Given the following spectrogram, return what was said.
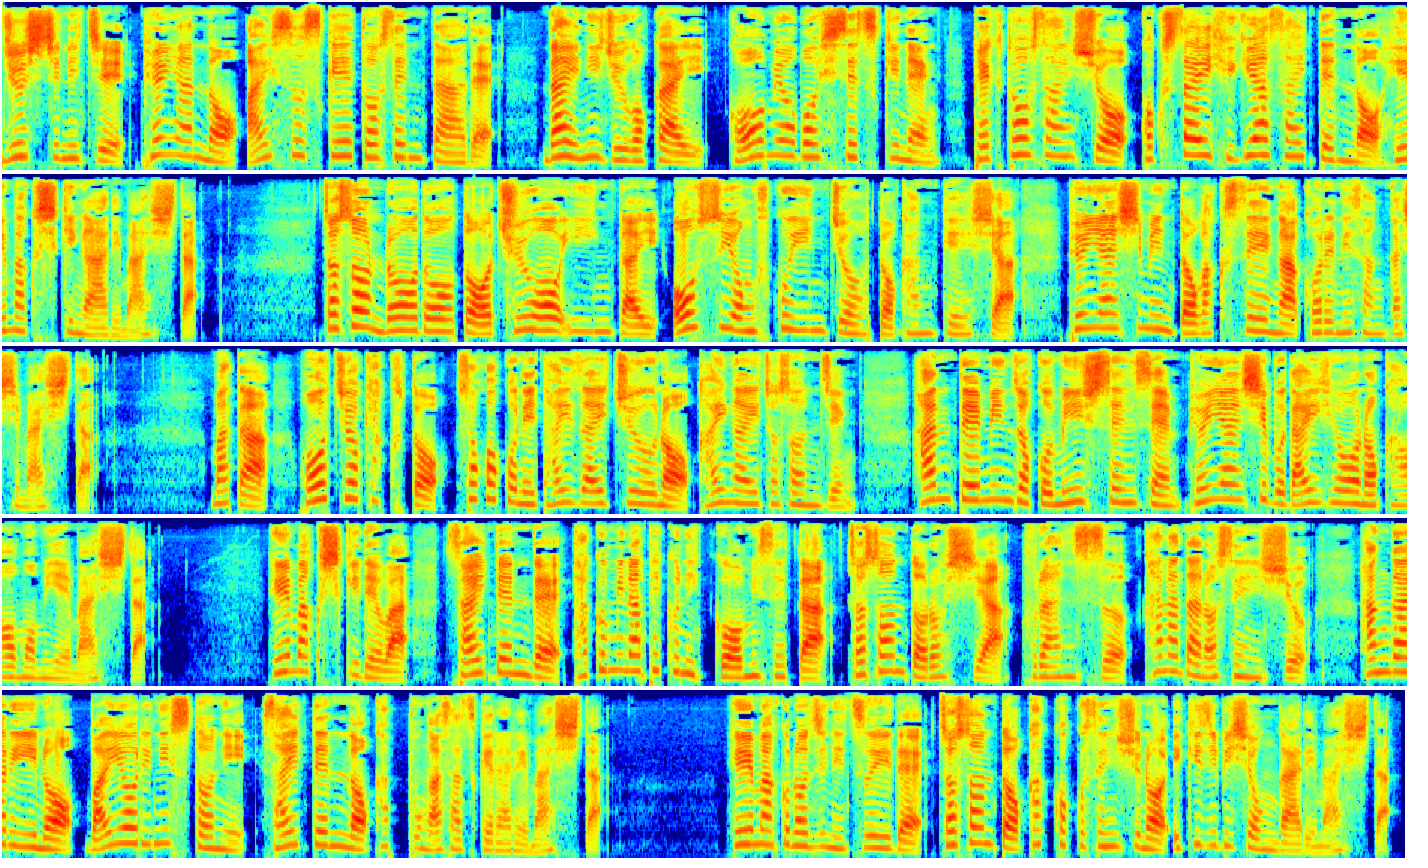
17日、平壌のアイススケートセンターで、第25回公明母施設記念ペクトー三賞国際フィギュア祭典の閉幕式がありました。朝鮮労働党中央委員会オースヨン副委員長と関係者、平壌市民と学生がこれに参加しました。また、包丁客と祖国に滞在中の海外朝鮮人、判定民族民主戦線平壌支部代表の顔も見えました。閉幕式では、祭典で巧みなテクニックを見せた、ソソンとロシア、フランス、カナダの選手、ハンガリーのバイオリニストに祭典のカップが授けられました。閉幕の字に次いで、ソソンと各国選手のエキジビションがありました。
